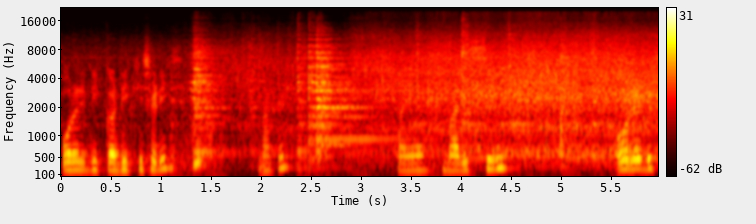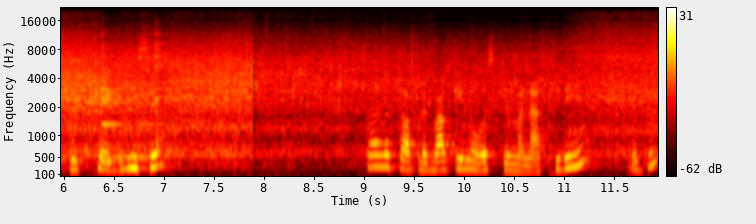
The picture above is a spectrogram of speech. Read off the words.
ઓલરેડી કઢી ખીચડી માટે. અહીંયા મારી સિંગ ઓલરેડી કૂક થઈ ગઈ છે. ચાલો તો આપણે બાકીનું વસ્તુ એમાં નાખી દઈએ બધું.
